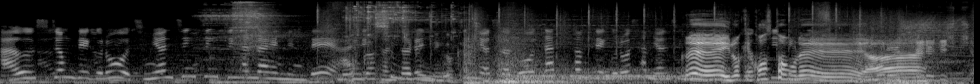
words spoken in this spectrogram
아우 수정덱으로 지면 찡찡찡 할라 했는데 아직 뭔가 전설은 숨기고 있는 것 욕심이었어도 따스텀 덱으로 3연승 그래 이렇게 커스텀을 해. 아. 내려주십시오.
